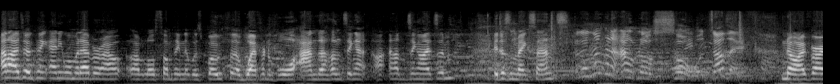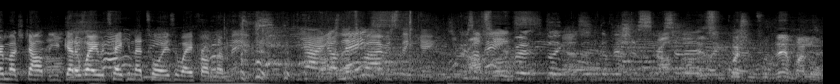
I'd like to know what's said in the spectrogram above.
And I don't think anyone would ever outlaw something that was both a weapon of war and a hunting a hunting item. It doesn't make sense. But they're not going to outlaw swords, are they? No, I very much doubt that you'd get away with taking their toys away from them. Yeah, I know. That's what I was thinking. Because of It's a question for them, my lord.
